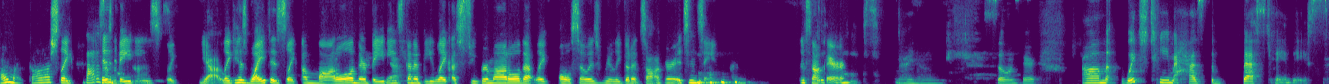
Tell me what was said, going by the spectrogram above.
Oh my gosh. Like That is his babies, like yeah like his wife is like a model and their baby's gonna be like a supermodel that like also is really good at soccer it's insane it's not fair. I know. So unfair. Um, which team has the best fan base?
